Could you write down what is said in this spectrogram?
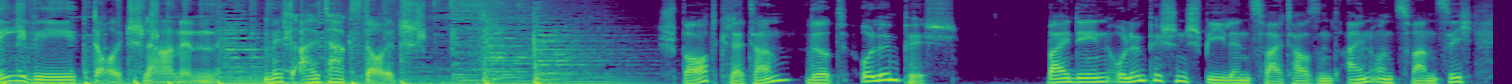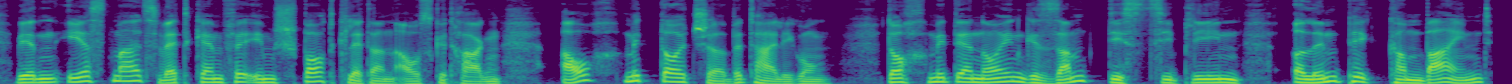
DW Deutsch lernen mit Alltagsdeutsch. Sportklettern wird olympisch. Bei den Olympischen Spielen 2021 werden erstmals Wettkämpfe im Sportklettern ausgetragen, auch mit deutscher Beteiligung. Doch mit der neuen Gesamtdisziplin Olympic Combined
